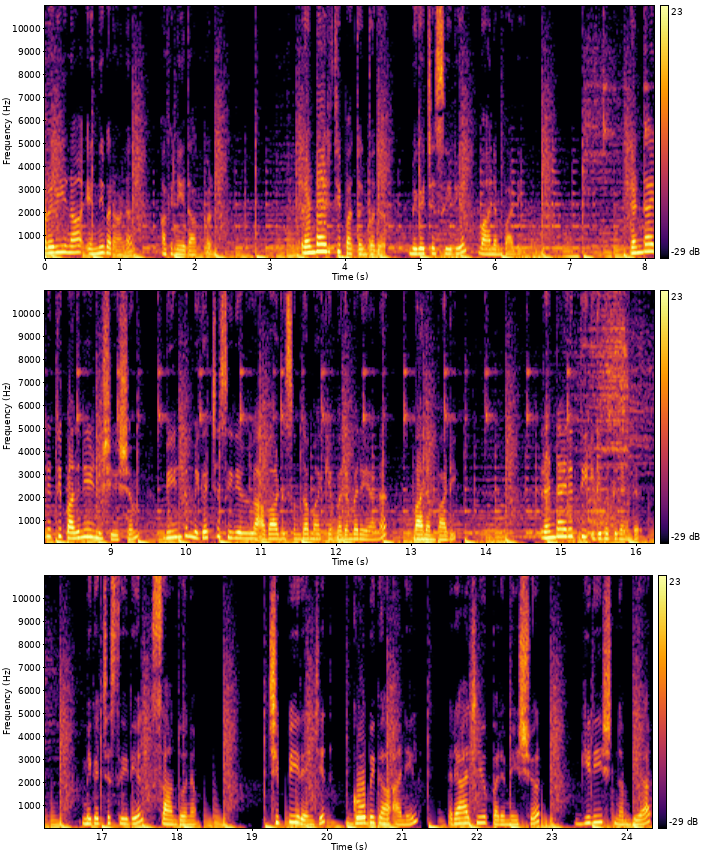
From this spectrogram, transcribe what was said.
പ്രവീണ എന്നിവരാണ് അഭിനേതാക്കൾ. രണ്ടായിരത്തി പത്തൊൻപത് മികച്ച സീരിയൽ വാനമ്പാടി. രണ്ടായിരത്തി പതിനേഴിനു ശേഷം വീണ്ടും മികച്ച സീരിയലുള്ള അവാർഡ് സ്വന്തമാക്കിയ പരമ്പരയാണ് വാനമ്പാടി. രണ്ടായിരത്തി ഇരുപത്തിരണ്ട് മികച്ച സീരിയൽ സാന്ത്വനം. ചിപ്പി രഞ്ജിത്ത് ഗോപിക അനിൽ രാജീവ് പരമേശ്വർ ഗിരീഷ് നമ്പ്യാർ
